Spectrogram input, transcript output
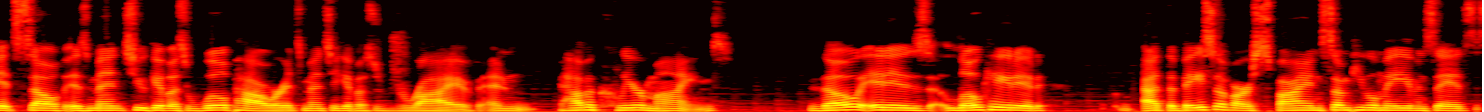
itself is meant to give us willpower, it's meant to give us drive and have a clear mind though it is located at the base of our spine, some people may even say it's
